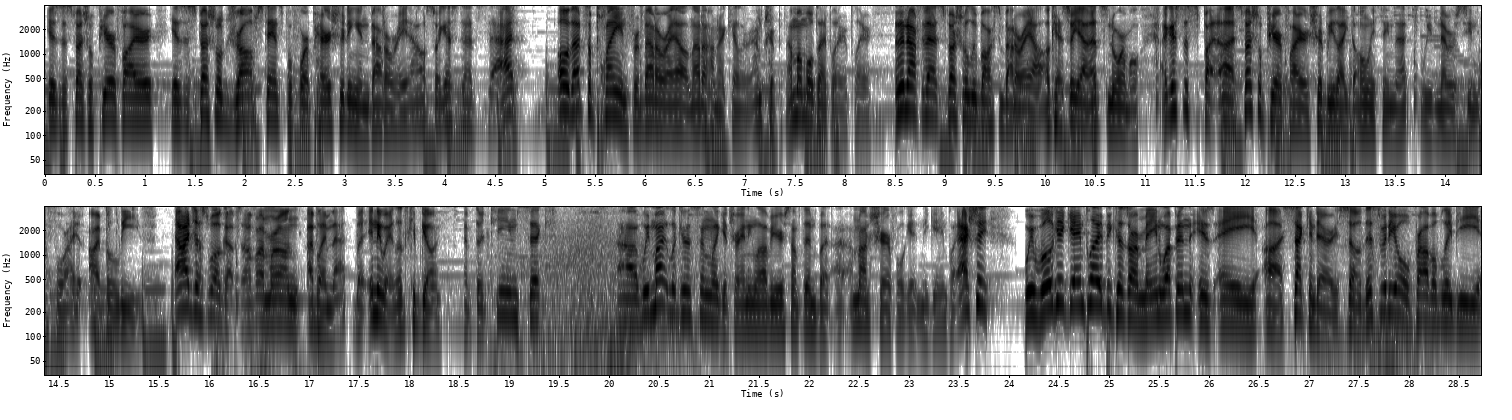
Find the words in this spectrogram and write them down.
He has a special purifier. He has a special drop stance before parachuting in battle royale. So I guess that's that. Oh, that's a plane for Battle Royale, not a Hunter Killer. I'm tripping. I'm a multiplayer player. And then after that, special loot box in Battle Royale. Okay, so yeah, that's normal. I guess the uh, special purifier should be like the only thing that we've never seen before, I, I believe. I just woke up, so if I'm wrong, I blame that. But anyway, let's keep going. M13, sick. Uh, we might look at this in like a training lobby or something, but I'm not sure if we'll get any gameplay. Actually, we will get gameplay because our main weapon is a uh, secondary. So this video will probably be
